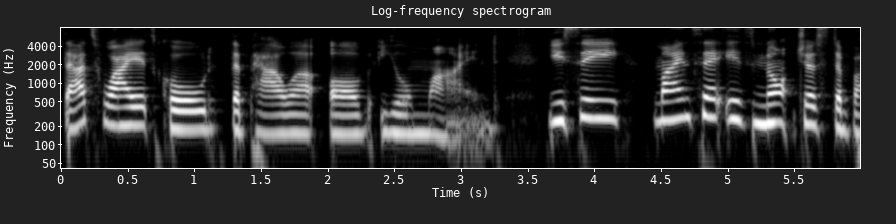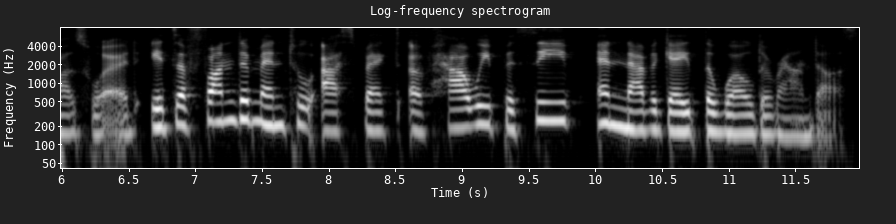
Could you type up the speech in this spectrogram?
That's why it's called the power of your mind. You see, mindset is not just a buzzword, it's a fundamental aspect of how we perceive and navigate the world around us.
